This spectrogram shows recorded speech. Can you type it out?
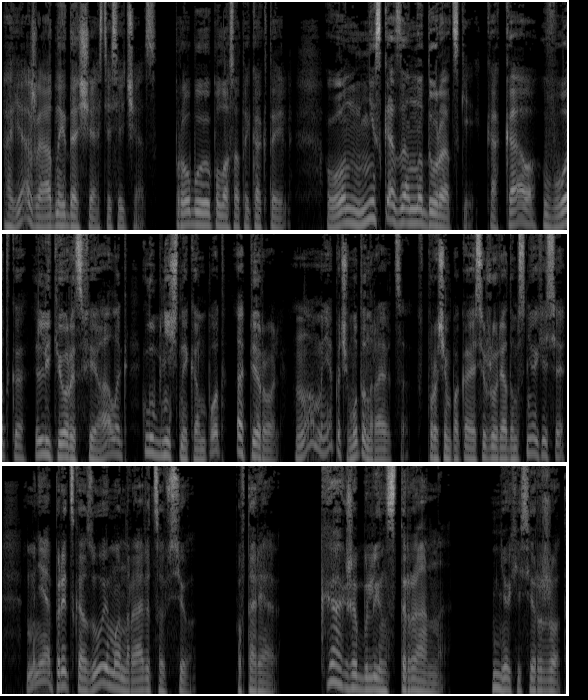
А я жадный до счастья сейчас. Пробую полосатый коктейль. Он несказанно дурацкий. Какао, водка, ликер из фиалок, клубничный компот, апероль. Но мне почему-то нравится. Впрочем, пока я сижу рядом с Нёхиси, мне предсказуемо нравится все. Повторяю. Как же, блин, странно. Нёхиси ржет.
